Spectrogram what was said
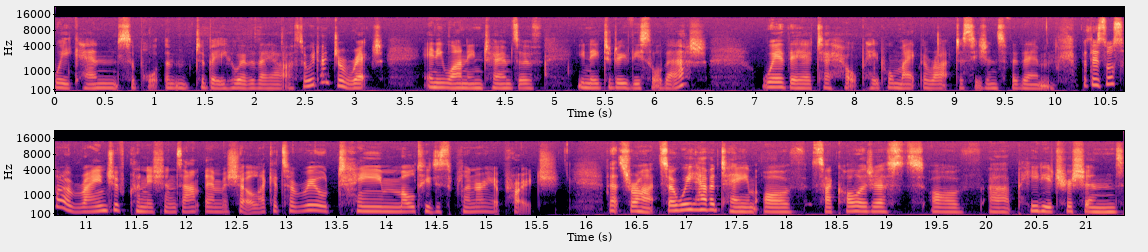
we can support them to be whoever they are. So we don't direct anyone in terms of you need to do this or that we're there to help people make the right decisions for them. But there's also a range of clinicians, aren't there, Michelle? Like it's a real team, multidisciplinary approach. That's right. So we have a team of psychologists, of uh, paediatricians,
